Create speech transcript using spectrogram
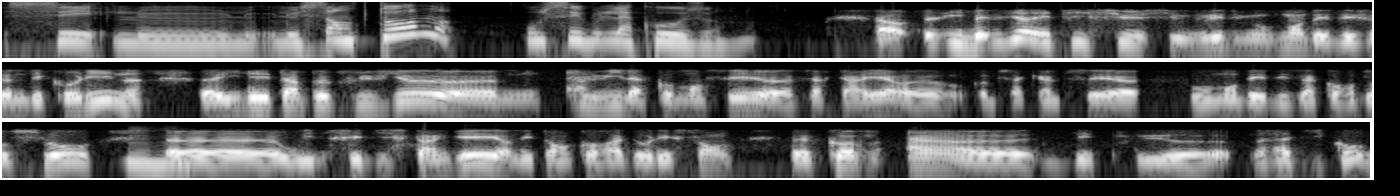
c'est le, le, symptôme ou c'est la cause? Alors, Benzir est issu, si vous voulez, du mouvement des, jeunes des collines. Euh, il est un peu plus vieux. Euh, lui, il a commencé à faire carrière, euh, comme chacun le sait, au moment des, accords d'Oslo, mhm. où il s'est distingué en étant encore adolescent comme un des plus radicaux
